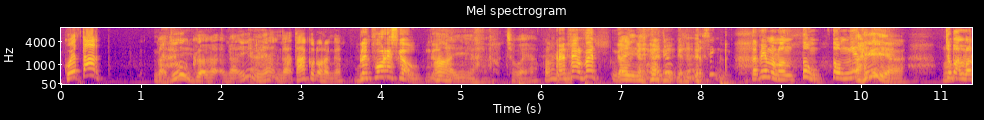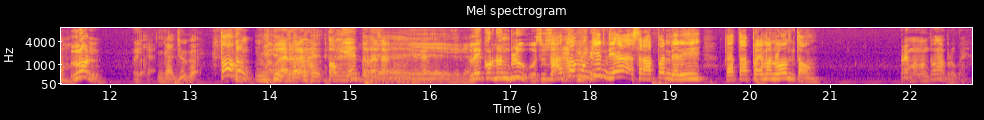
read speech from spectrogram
kue tart. Enggak juga, enggak enggak ini ya, enggak takut orang kan? Black Forest kau Nggak Ah iya. Coba ya. apa lagi Red? Velvet Nggak, Iya. nggak, nggak juga, nggak tersinggung. Tapi emang lontong Tongnya Ah, iya. Coba lon Lon Oh, iya. Enggak juga. Tong. Tong baru kan Tongnya itu rasaku Iya, ya iya, kan iya, iya, iya. Le Cordon Bleu oh, susah Atau mungkin dia serapan dari kata preman lontong. Preman lontong apa rupanya?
